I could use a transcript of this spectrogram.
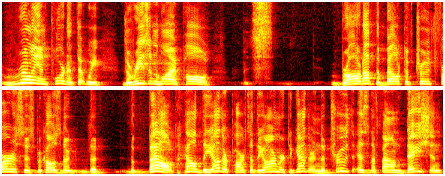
really important that we, the reason why Paul brought up the belt of truth first is because the, the, the belt held the other parts of the armor together. And the truth is the foundation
